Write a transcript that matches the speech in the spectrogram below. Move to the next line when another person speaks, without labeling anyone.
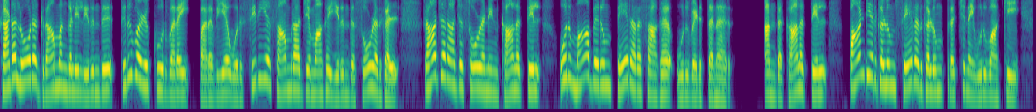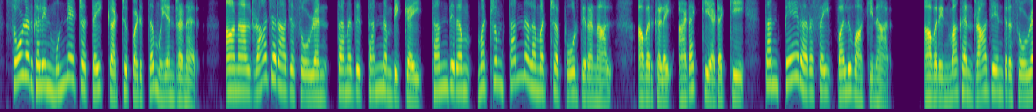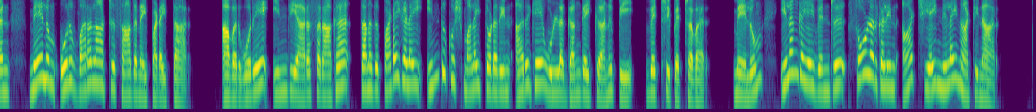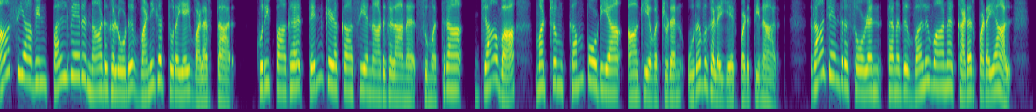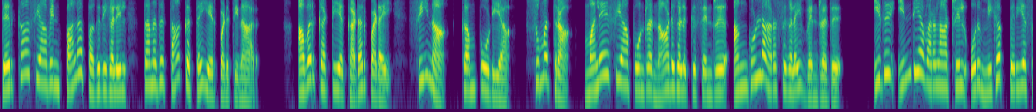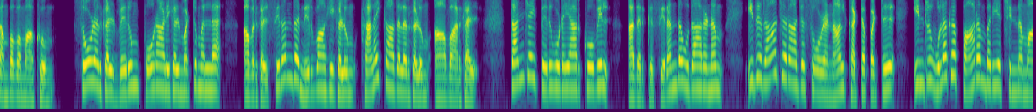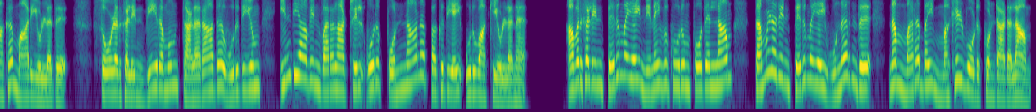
கடலோர கிராமங்களில் இருந்து திருவழுக்கூர் வரை பரவிய ஒரு சிறிய சாம்ராஜ்யமாக இருந்த சோழர்கள் ராஜராஜ சோழனின் காலத்தில் ஒரு மாபெரும் பேரரசாக உருவெடுத்தனர். அந்த காலத்தில் பாண்டியர்களும் சேரர்களும் பிரச்சினை உருவாக்கி சோழர்களின் முன்னேற்றத்தை கட்டுப்படுத்த முயன்றனர். ஆனால் ராஜராஜ சோழன் தனது தன்னம்பிக்கை தந்திரம் மற்றும் தன்னலமற்ற போர்திறனால் அவர்களை அடக்கி அடக்கி தன் பேரரசை வலுவாக்கினார். அவரின் மகன் ராஜேந்திர சோழன் மேலும் ஒரு வரலாற்று சாதனை படைத்தார். அவர் ஒரே இந்திய அரசராக தனது படைகளை இந்துகுஷ் மலைத்தொடரின் அருகே உள்ள கங்கைக்கு அனுப்பி வெற்றி பெற்றவர். மேலும் இலங்கையை வென்று சோழர்களின் ஆட்சியை நிலைநாட்டினார். ஆசியாவின் பல்வேறு நாடுகளோடு வணிகத்துறையை வளர்த்தார். குறிப்பாக தென்கிழக்காசிய நாடுகளான சுமத்ரா ஜாவா மற்றும் கம்போடியா ஆகியவற்றுடன் உறவுகளை ஏற்படுத்தினார். ராஜேந்திர சோழன் தனது வலுவான கடற்படையால் தெற்காசியாவின் பல பகுதிகளில் தனது தாக்கத்தை ஏற்படுத்தினார். அவர் கட்டிய கடற்படை சீனா கம்போடியா சுமத்ரா மலேசியா போன்ற நாடுகளுக்கு சென்று அங்குள்ள அரசுகளை வென்றது. இது இந்திய வரலாற்றில் ஒரு மிகப்பெரிய சம்பவமாகும். சோழர்கள் வெறும் போராளிகள் மட்டுமல்ல அவர்கள் சிறந்த நிர்வாகிகளும் கலைக்காதலர்களும் ஆவார்கள். தஞ்சை பெருவுடையார் கோவில் அதற்கு சிறந்த உதாரணம் இது ராஜராஜ சோழனால் கட்டப்பட்டு இன்று உலக பாரம்பரிய சின்னமாக மாறியுள்ளது. சோழர்களின் வீரமும் தளராத உறுதியும் இந்தியாவின் வரலாற்றில் ஒரு பொன்னான பகுதியை உருவாக்கியுள்ளன. அவர்களின் பெருமையை நினைவுகூரும் போதெல்லாம் தமிழரின் பெருமையை உணர்ந்து நம் மரபை மகிழ்வோடு கொண்டாடலாம்.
